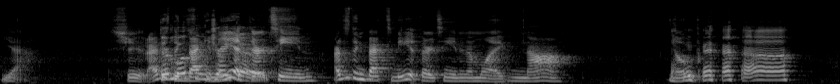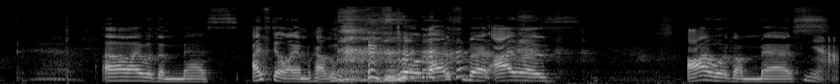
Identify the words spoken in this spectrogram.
Yeah. Shoot, I They're just think back to me at 13. I just think back to me at 13 and I'm like, nah. Nope. oh, I was a mess. I still am probably still a mess, but I was, I was a mess. yeah.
